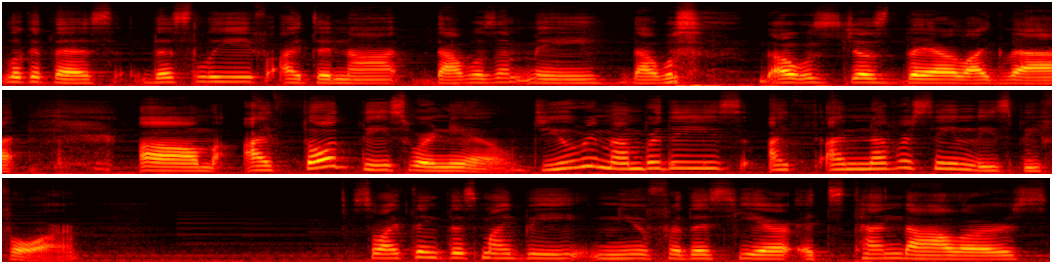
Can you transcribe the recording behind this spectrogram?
Look at this. This leaf, I did not, that wasn't me. That was, that was just there like that. Um, I thought these were new. Do you remember these? I, I've never seen these before. So I think this might be new for this year. It's $10.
